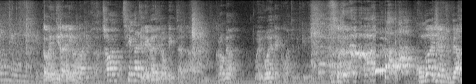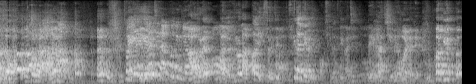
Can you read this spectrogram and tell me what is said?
어떤 내용이 그러니까 왠지 난 이런 느낌 있어. 첫세 가지 네 가지 이런 게 있잖아. 그러면 외워야 될 것 같은 느낌이 있어. 공무원 시험 준비하면서 그런 거 아니에요? 저희 그러니까 이게- 그렇진 않거든요. 아 그래? 어. 나는 그런 압박이 있어. 이제 세 가지 네 가지. 어, 세 가지 네 가지? 네 가지 외워야 돼. 막 이거.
